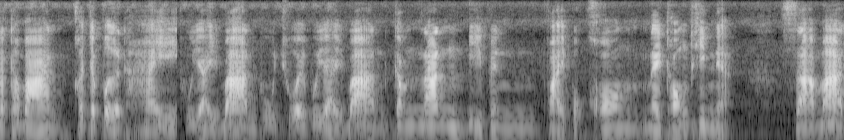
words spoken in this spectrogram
รัฐบาลเขาจะเปิดให้ผู้ใหญ่บ้านผู้ช่วยผู้ใหญ่บ้านกำนันที่เป็นฝ่ายปกครองในท้องถิ่นเนี่ยสามารถ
